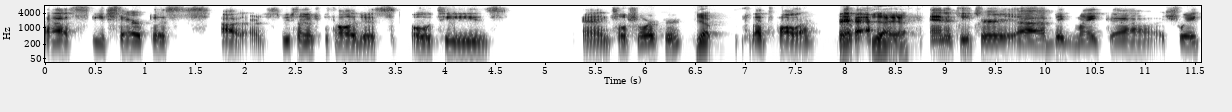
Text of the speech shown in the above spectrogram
uh speech therapists, uh speech language pathologists, OTs, and social worker. Yep. So that's Paula. Yep. Yeah, yeah. and a teacher, uh Big Mike uh Schwake.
